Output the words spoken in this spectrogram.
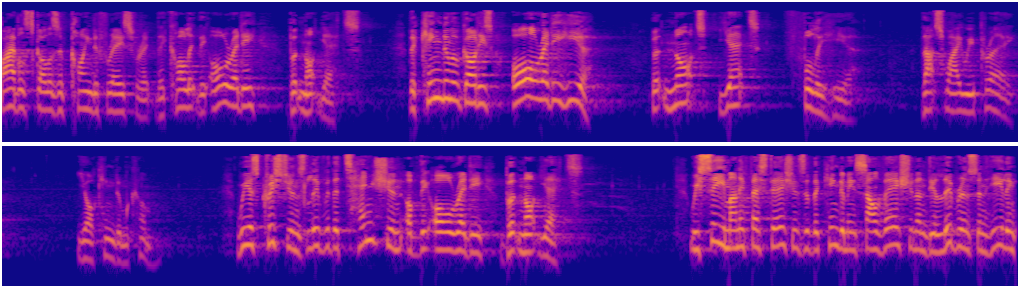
Bible scholars have coined a phrase for it. They call it the already, but not yet. The kingdom of God is already here, but not yet fully here. That's why we pray, Your kingdom come. We as Christians live with the tension of the already, but not yet. We see manifestations of the kingdom in salvation and deliverance and healing,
